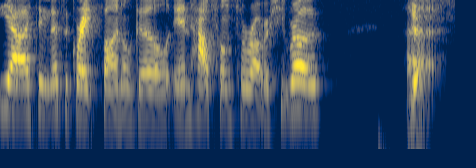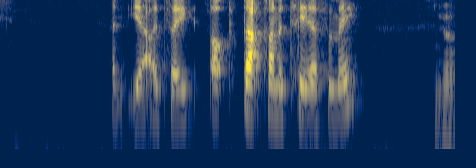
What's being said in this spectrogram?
Yeah i think there's a great final girl in house on sorority row Uh, Yes. and yeah i'd say up that kind of tier for me Yeah.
